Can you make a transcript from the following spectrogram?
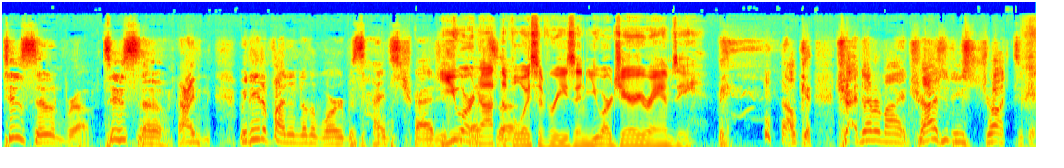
Too soon, bro. Too soon. I, we need to find another word besides tragedy. You are not That's, the uh, voice of reason. You are Jerry Ramsey Okay, Tra- never mind. Tragedy struck today.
